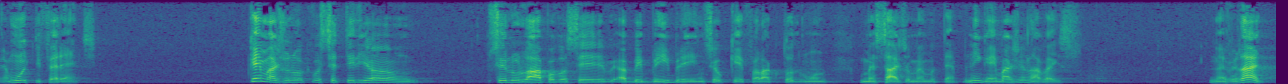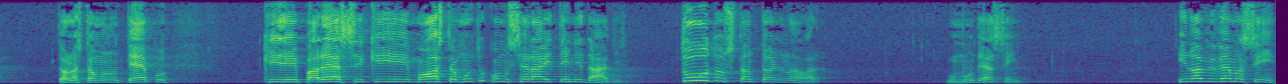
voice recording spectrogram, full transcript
É muito diferente. Quem imaginou que você teria um celular para você abrir Bíblia e não sei o quê, falar com todo mundo com mensagem ao mesmo tempo? Ninguém imaginava isso. Não é verdade? Então nós estamos num tempo que parece que mostra muito como será a eternidade. Tudo instantâneo na hora. O mundo é assim. E nós vivemos assim.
